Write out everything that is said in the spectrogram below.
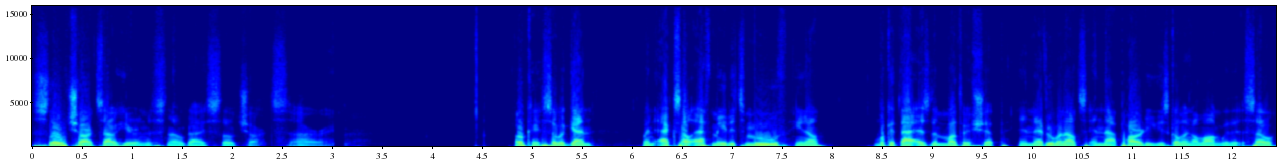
Slow charts out here in the snow, guys. Slow charts. All right. Okay, so again, when XLF made its move, you know, look at that as the mothership, and everyone else in that party is going along with it. So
